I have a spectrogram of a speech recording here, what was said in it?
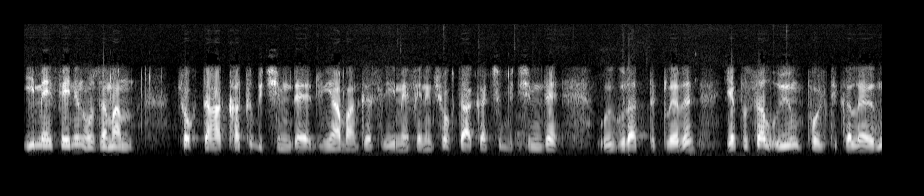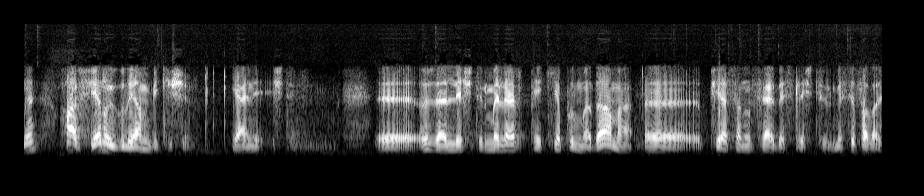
IMF'nin o zaman çok daha katı biçimde Dünya Bankası IMF'nin çok daha katı biçimde uygulattıkları yapısal uyum politikalarını harfiyen uygulayan bir kişi. Yani işte e, özelleştirmeler pek yapılmadı ama e, piyasanın serbestleştirilmesi falan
